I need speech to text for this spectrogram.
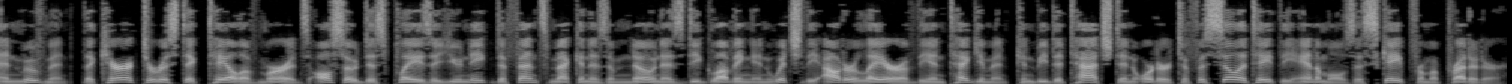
and movement. The characteristic tail of murids also displays a unique defense mechanism known as degloving in which the outer layer of the integument can be detached in order to facilitate the animal's escape from a predator.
